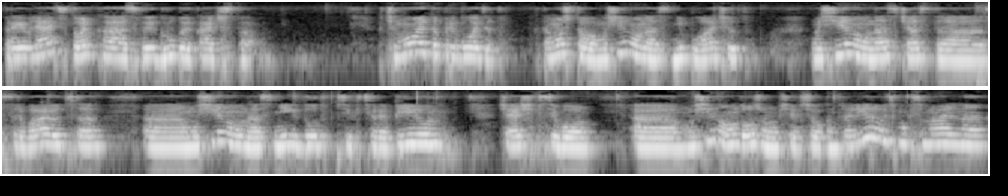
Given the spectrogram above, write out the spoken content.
проявлять только свои грубые качества. К чему это приводит? К тому, что мужчины у нас не плачут, мужчины у нас часто срываются, э, мужчины у нас не идут в психотерапию чаще всего. Э, мужчина, он должен вообще все контролировать максимально,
